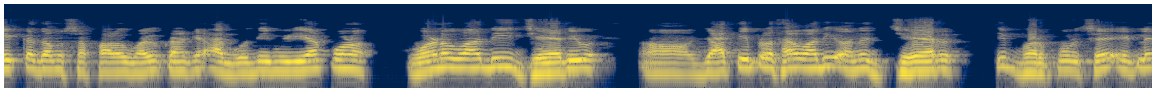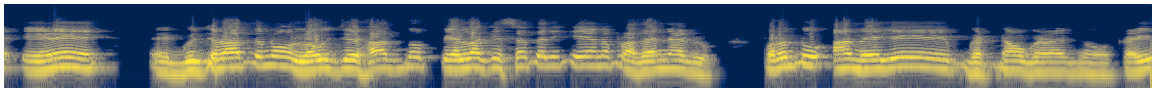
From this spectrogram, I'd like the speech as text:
એકદમ સફાળું આવ્યું કારણ કે આ ગોદી મીડિયા પણ વર્ણવાદી ઝેરી જાતિ પ્રથાવાદી અને ઝેરથી ભરપૂર છે એટલે એણે ગુજરાતનો લવ જેહાદનો પહેલા કિસ્સા તરીકે એને પ્રાધાન્ય આપ્યું. પરંતુ આ મેં જે ઘટનાઓ કહી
